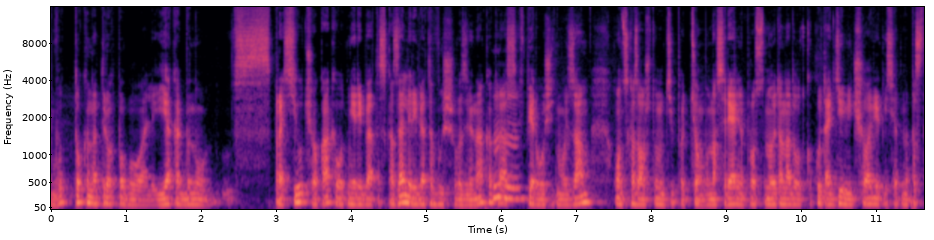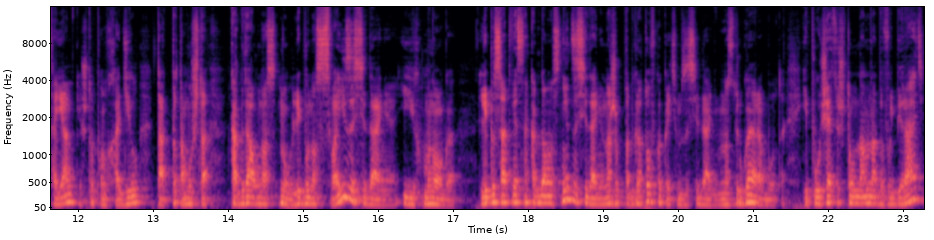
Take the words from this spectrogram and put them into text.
Вот только на трех побывали. И я как бы, ну, спросил, что как, и вот мне ребята сказали, ребята высшего звена как mm-hmm. раз, в первую очередь мой зам, он сказал, что, ну, типа, Тём, у нас реально просто, ну, это надо вот какой-то отдельный человек, если это на постоянке, чтобы он ходил так, потому что когда у нас, ну, либо у нас свои заседания, и их много, либо, соответственно, когда у нас нет заседаний, у нас же подготовка к этим заседаниям, у нас другая работа. И получается, что нам надо выбирать,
